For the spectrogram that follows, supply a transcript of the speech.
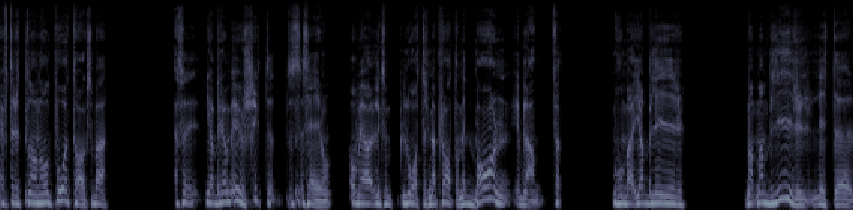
efter att hon har hållit på ett tag, så bara, alltså, jag ber om ursäkt, säger hon, om jag liksom låter som jag pratar med ett barn ibland. För hon bara, jag blir, man, man blir lite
